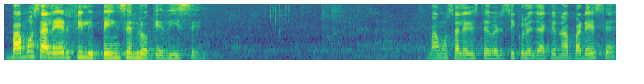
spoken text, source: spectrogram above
Vamos a leer Filipenses lo que dice. Vamos a leer este versículo ya que no aparece.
